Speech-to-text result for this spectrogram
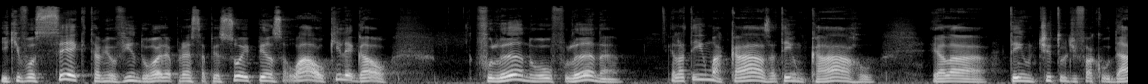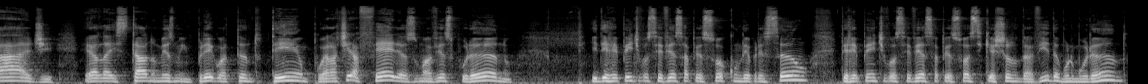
e que você que está me ouvindo olha para essa pessoa e pensa: Uau, que legal! Fulano ou Fulana, ela tem uma casa, tem um carro, ela tem um título de faculdade, ela está no mesmo emprego há tanto tempo, ela tira férias uma vez por ano, e de repente você vê essa pessoa com depressão, de repente você vê essa pessoa se queixando da vida, murmurando.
